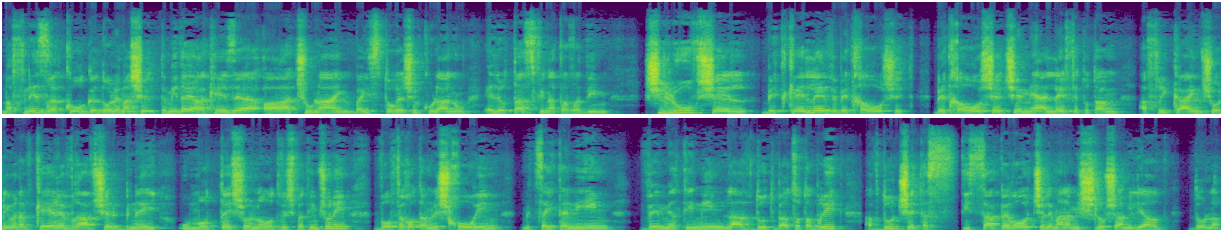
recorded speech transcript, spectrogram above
מפנה זרקור גדול למה שתמיד היה רק איזה הערת שוליים בהיסטוריה של כולנו, אל אותה ספינת עבדים. שילוב של בית כלא ובית חרושת. בית חרושת שמאלף את אותם אפריקאים שעולים עליו כערב רב של בני אומות שונות ושבטים שונים, והופך אותם לשחורים, מצייתניים ומתאימים לעבדות בארצות הברית, עבדות שתישא פירות של למעלה משלושה מיליארד דולר.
